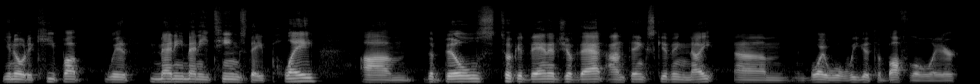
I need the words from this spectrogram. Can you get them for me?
you know, to keep up with many many teams they play. Um, the Bills took advantage of that on Thanksgiving night, um, and boy, will we get to Buffalo later.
